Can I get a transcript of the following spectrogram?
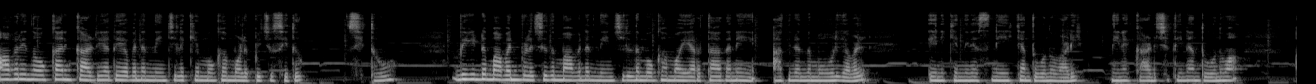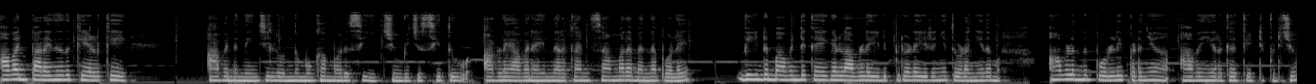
അവനെ നോക്കാൻ കഴിയാതെ അവന്റെ നെഞ്ചിലേക്ക് മുഖം ഒളിപ്പിച്ചു സിധു സിധു. വീണ്ടും അവൻ വിളിച്ചതും അവന്റെ നെഞ്ചിൽ നിന്ന് മുഖം ഉയർത്താതെ അതിനൊന്ന് മൂളി അവൾ. എനിക്ക് നിന്നെ സ്നേഹിക്കാൻ തോന്നുവാടി നിനക്ക് അടിച്ചു തിന്നാൻ തോന്നുവാ. അവൻ പറയുന്നത് കേൾക്കെ. അവന്റെ നെഞ്ചിൽ ഒന്ന് മുഖം മുരസി ചുംബിച്ചു. സിധു അവളെ അവനായി നിറക്കാൻ സമ്മതമെന്ന പോലെ. വീണ്ടും അവന്റെ കൈകൾ അവളെ ഇടുപ്പിലൂടെ ഇഴഞ്ഞു തുടങ്ങിയതും അവളൊന്ന് പൊള്ളിപ്പടഞ്ഞ് അവൻ ഇറക്ക കെട്ടിപ്പിടിച്ചു.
